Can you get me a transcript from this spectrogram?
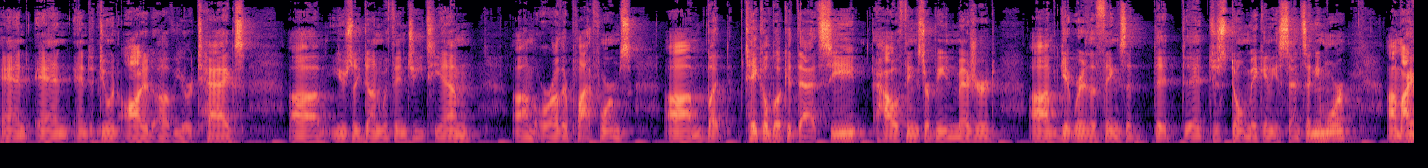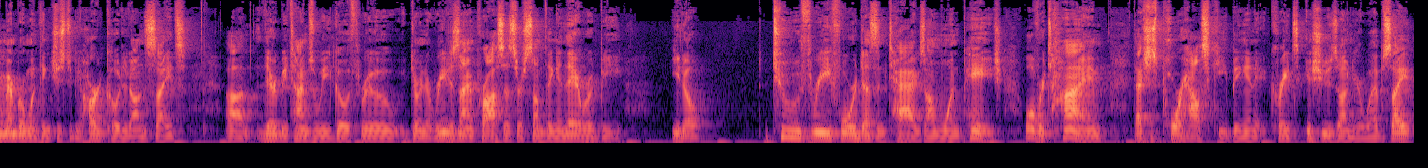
and and and to do an audit of your tags, uh, usually done within GTM um, or other platforms. Um, but take a look at that, see how things are being measured. Um, get rid of the things that, that, that, just don't make any sense anymore. I remember when things used to be hard coded on sites. Uh, there'd be times we go through during a redesign process or something, and there would be, you know, two, three, four dozen tags on one page. Well, over time, that's just poor housekeeping and it creates issues on your website.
